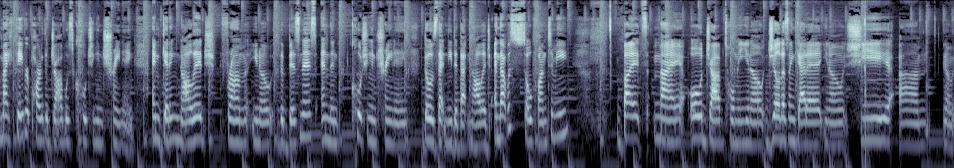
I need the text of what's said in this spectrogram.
my favorite part of the job was coaching and training and getting knowledge from you know the business and then coaching and training those that needed that knowledge. And that was so fun to me but my old job told me, you know, Jill doesn't get it. You know, she, um, you know,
